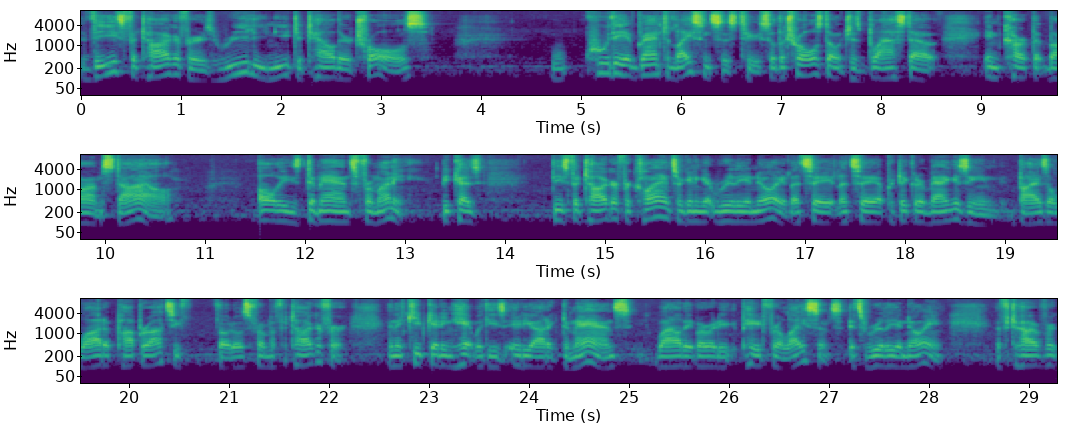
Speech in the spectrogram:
these photographers really need to tell their trolls who they have granted licenses to. So the trolls don't just blast out in carpet bomb style all these demands for money because these photographer clients are going to get really annoyed. Let's say let's say a particular magazine buys a lot of paparazzi photos from a photographer and they keep getting hit with these idiotic demands while they've already paid for a license. It's really annoying. The photographer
